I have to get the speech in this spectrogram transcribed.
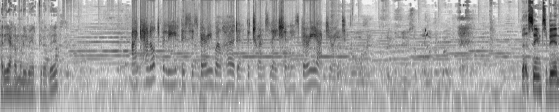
சரியாக மொழிபெயர்க்கிறது. I cannot believe this is very well heard and the translation is very accurate. That seemed to be an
